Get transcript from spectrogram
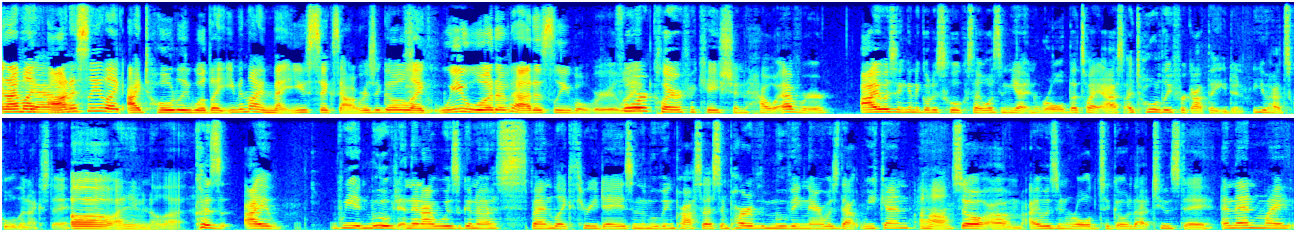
And I'm like, Yeah. honestly, like I totally would like even though I met you 6 hours ago, like we would have had a sleepover. For Like clarification, however, I wasn't going to go to school cuz I wasn't yet enrolled. That's why I asked. I totally forgot that you didn't you had school the next day. Oh, I didn't even know that. because I we had moved and then I was gonna spend like three days in the moving process and part of the moving there was that weekend. Uh-huh. So um, I was enrolled to go to that Tuesday and then my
